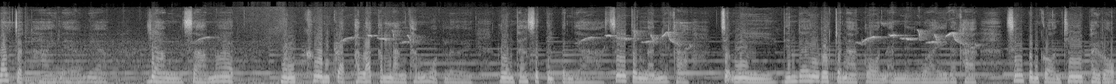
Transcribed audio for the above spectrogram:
นอกจากหายแล้วเนี่ยยังสามารถเหมือนคืนกลับพละกำลังทั้งหมดเลย รวมทั้งสติปัญญา ซึ่งตรงนั้นเนี่ยค่ะ จะมีเด่นได้รจนากรอันหนึ่งไว้นะคะ ซึ่งเป็นกรอนที่ไพเราะ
